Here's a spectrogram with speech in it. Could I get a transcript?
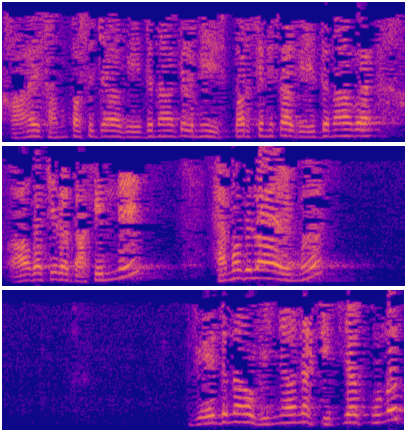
කාය සංපස්සජා වේදනා කියලා මේ ස්පර්ශ නිසා වේදනාව ආව කියලා දකින්නේ හැම වෙලාවෙම වේදනාව විඥාන චිත්තයක් වුණොත්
